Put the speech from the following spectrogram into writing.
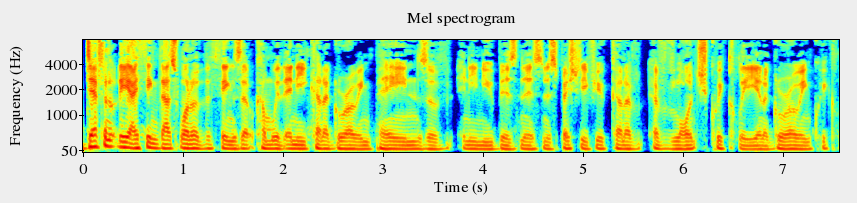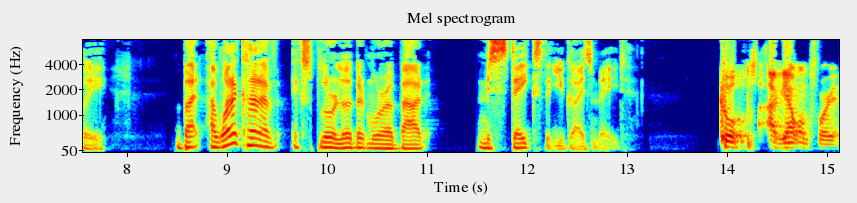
definitely i think that's one of the things that come with any kind of growing pains of any new business and especially if you kind of have launched quickly and are growing quickly but I want to kind of explore a little bit more about mistakes that you guys made. Cool. I've got one for you.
